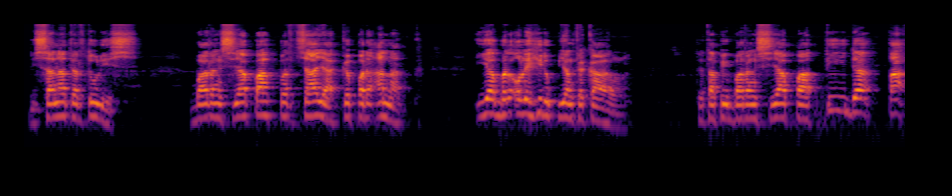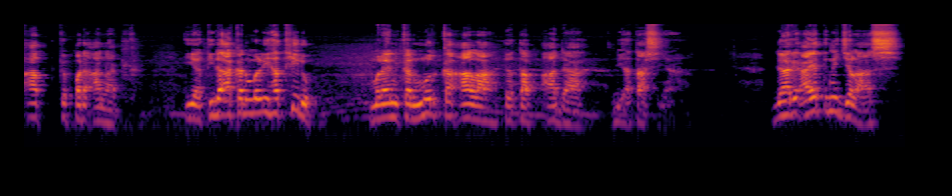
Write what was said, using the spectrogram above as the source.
Di sana tertulis, Barang siapa percaya kepada anak, ia beroleh hidup yang kekal. Tetapi barang siapa tidak taat kepada anak, ia tidak akan melihat hidup, melainkan murka Allah tetap ada di atasnya. Dari ayat ini jelas,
